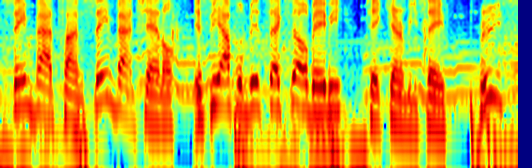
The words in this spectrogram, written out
Same bat time, same bat channel. It's the Apple Bitz XL, baby. Take care and be safe. Peace.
